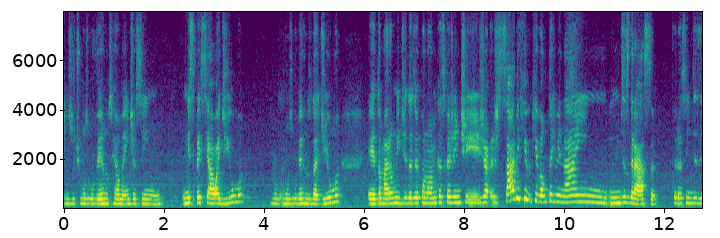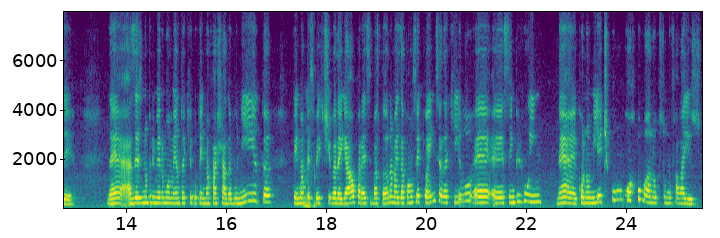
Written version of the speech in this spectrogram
Nos últimos governos, realmente, assim, em especial a Dilma, no, nos governos da Dilma, é, tomaram medidas econômicas que a gente já sabe que, que vão terminar em, em desgraça, por assim dizer. Né? Às vezes, no primeiro momento, aquilo tem uma fachada bonita, tem uma uhum. perspectiva legal, parece bacana, mas a consequência daquilo é, é sempre ruim né? A economia é tipo um corpo humano, eu costumo falar isso.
